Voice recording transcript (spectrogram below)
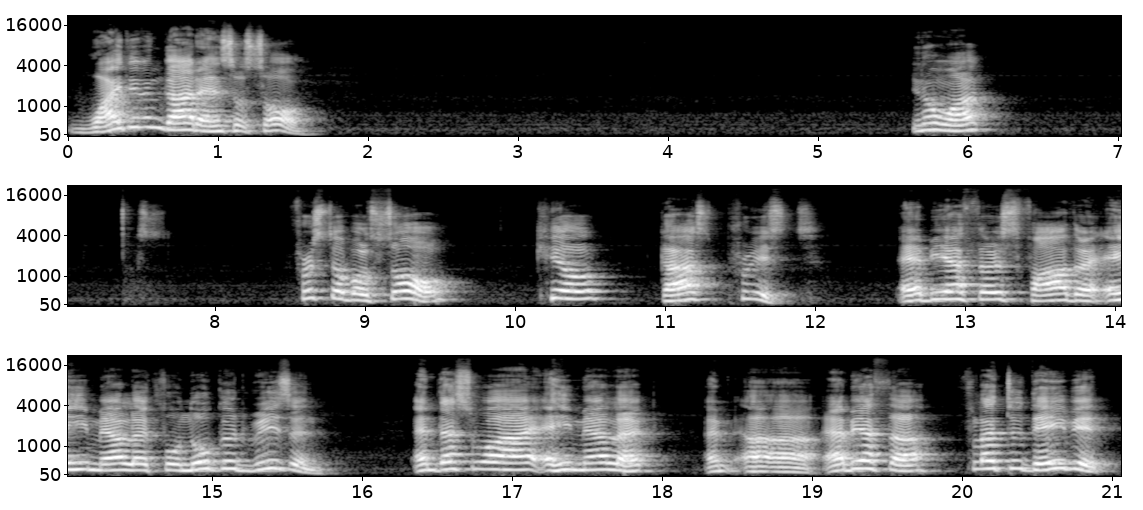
why didn't God answer Saul? You know what? First of all, Saul killed God's priest, Abiathar's father, Ahimelech, for no good reason. And that's why Ahimelech, and uh, uh, Abiathar, fled to David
